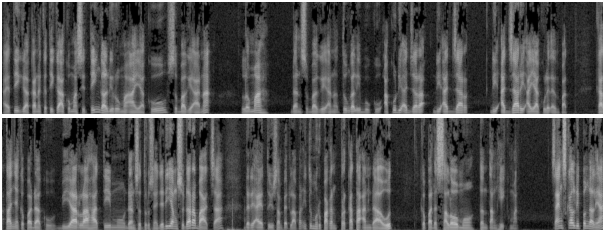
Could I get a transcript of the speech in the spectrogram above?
Ayat 3, karena ketika aku masih tinggal di rumah ayahku sebagai anak, lemah dan sebagai anak tunggal ibuku, aku diajar diajar diajari ayahku lihat 4. Katanya kepadaku, biarlah hatimu dan seterusnya. Jadi yang saudara baca dari ayat 7 sampai 8 itu merupakan perkataan Daud kepada Salomo tentang hikmat. Sayang sekali dipenggal ya.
